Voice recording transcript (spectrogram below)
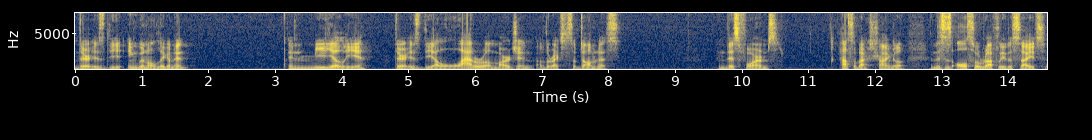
there is the inguinal ligament. And medially, there is the lateral margin of the rectus abdominis. And this forms Hesselbach's triangle. And this is also roughly the site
